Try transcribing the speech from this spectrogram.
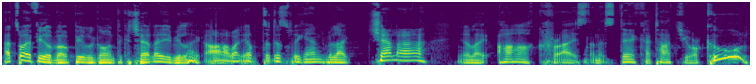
That's what I feel about people going to Coachella. You'd be like, oh, what are you up to this weekend? You'd be like, Chella. And you're like, oh, Christ on a stick. I thought you were cool.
